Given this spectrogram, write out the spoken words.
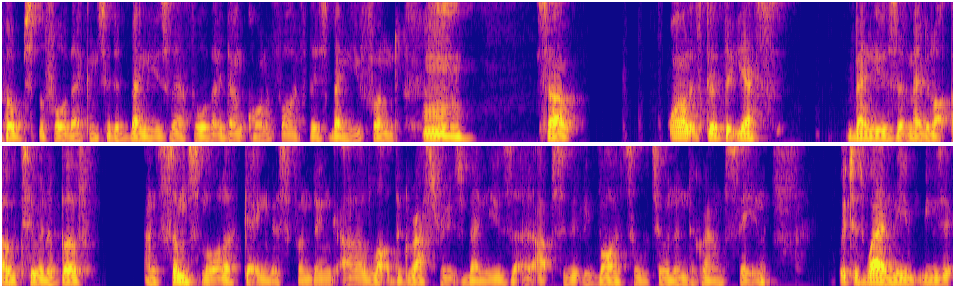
pubs before they're considered venues. Therefore, they don't qualify for this venue fund. Mm. So, while it's good that yes, venues that maybe like O2 and above, and some smaller getting this funding, a lot of the grassroots venues that are absolutely vital to an underground scene, which is where new music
